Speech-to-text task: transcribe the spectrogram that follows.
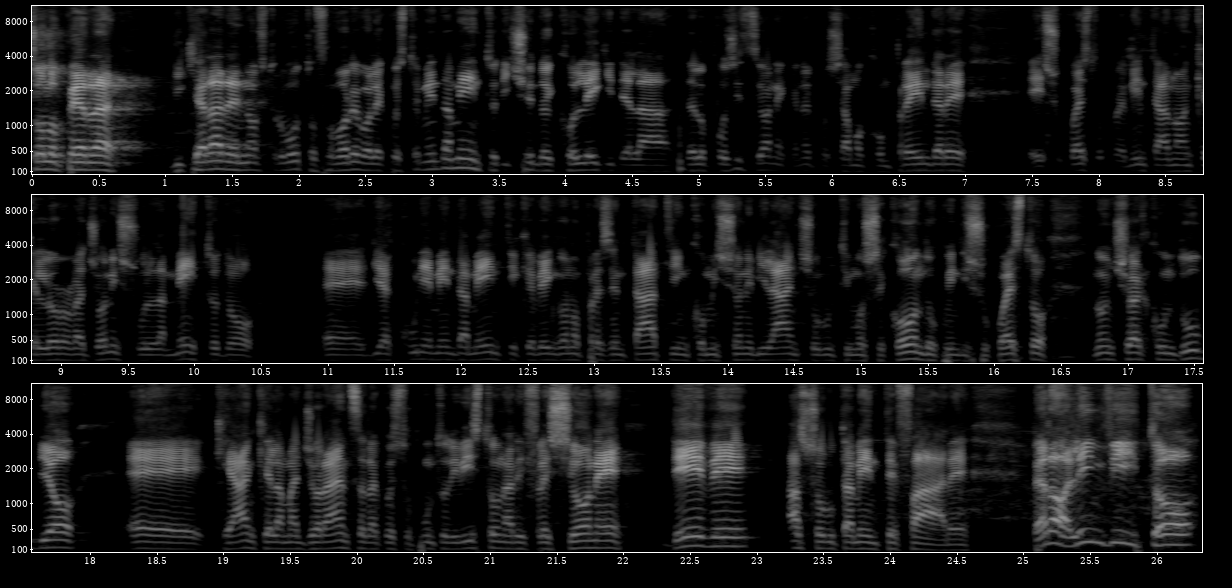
solo per dichiarare il nostro voto favorevole a questo emendamento dicendo ai colleghi della, dell'opposizione che noi possiamo comprendere e su questo probabilmente hanno anche le loro ragioni sul metodo eh, di alcuni emendamenti che vengono presentati in commissione bilancio l'ultimo secondo, quindi su questo non c'è alcun dubbio eh, che anche la maggioranza da questo punto di vista una riflessione deve assolutamente fare. Però l'invito,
